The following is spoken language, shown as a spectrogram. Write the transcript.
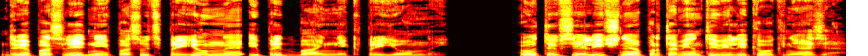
Две последние, по сути, приемная и предбанник приемный. Вот и все личные апартаменты великого князя.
